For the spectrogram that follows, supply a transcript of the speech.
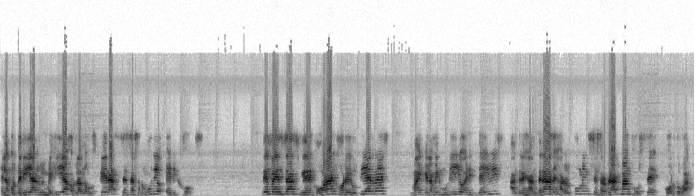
En la portería, Luis Mejía, Orlando Mosquera, César Zamudio, Eric Hawks. Defensas, Fidel Escobar, Jorge Gutiérrez, Michael Amir Murillo, Eric Davis, Andrés Andrade, Harold Cummings, César Blackman, José Córdoba.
